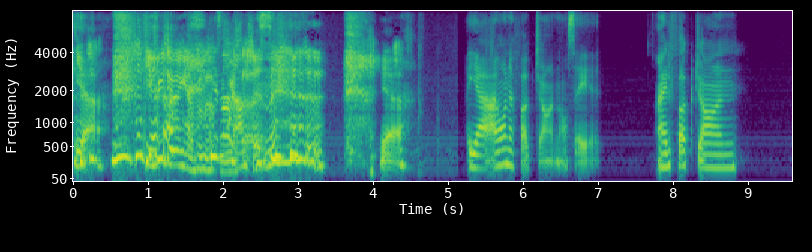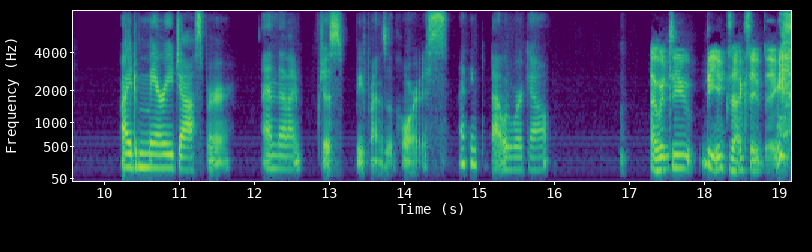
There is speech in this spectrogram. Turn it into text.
Yeah. He'd be doing FMF He's not with an option. us. yeah. Yeah, I want to fuck John. I'll say it. I'd fuck John. I'd marry Jasper, and then I'd just be friends with Horace. I think that would work out. I would do the exact same thing.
